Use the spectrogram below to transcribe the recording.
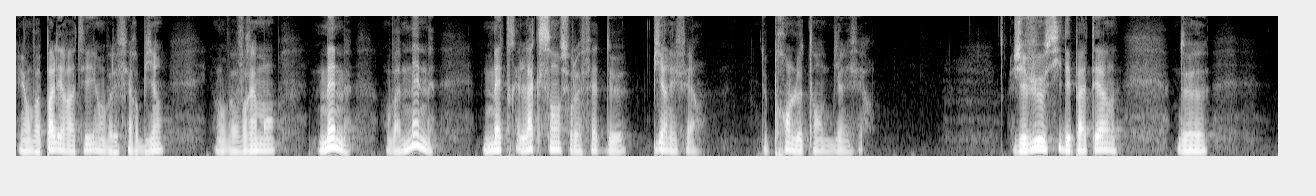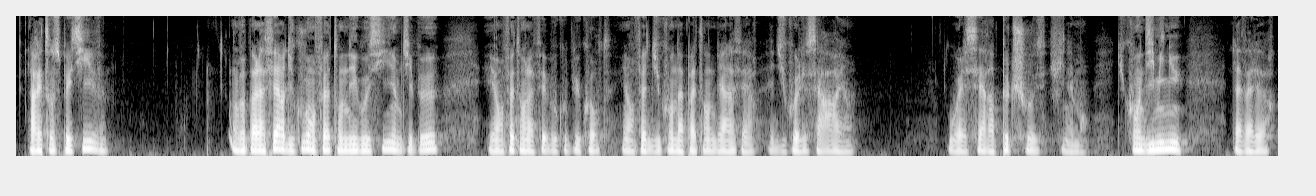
et on va pas les rater, on va les faire bien, et on va vraiment même, on va même mettre l'accent sur le fait de bien les faire, de prendre le temps de bien les faire. J'ai vu aussi des patterns de la rétrospective on va pas la faire, du coup, en fait, on négocie un petit peu, et en fait, on la fait beaucoup plus courte. Et en fait, du coup, on n'a pas temps de bien la faire. Et du coup, elle ne sert à rien. Ou elle sert à peu de choses, finalement. Du coup, on diminue la valeur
